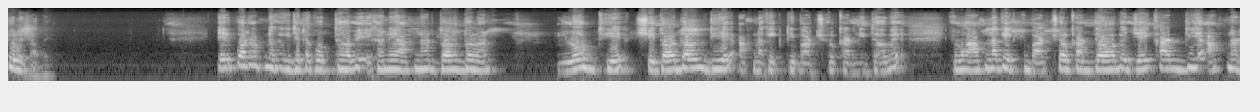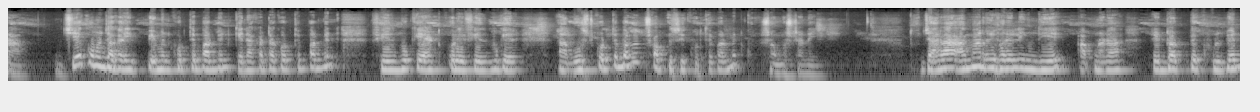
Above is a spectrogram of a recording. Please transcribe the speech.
চলে যাবে। এরপর আপনাকে যেটা করতে হবে, এখানে আপনার দশ ডলার লোড দিয়ে, সেই দশ ডলার দিয়ে আপনাকে একটি ভার্চুয়াল কার্ড নিতে হবে এবং আপনাকে একটি ভার্চুয়াল কার্ড দেওয়া হবে যে কার্ড দিয়ে আপনারা যে কোনো জায়গায় পেমেন্ট করতে পারবেন, কেনাকাটা করতে পারবেন ফেসবুকে অ্যাড করে ফেসবুকের বুস্ট করতে পারবেন সব কিছুই করতে পারবেন, কোনো সমস্যা নেই। যারা আমার রেফারেলিং দিয়ে আপনারা রেড ডট পে খুলবেন,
